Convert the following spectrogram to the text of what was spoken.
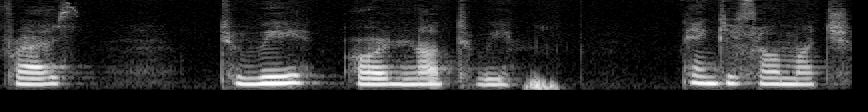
phrase to be or not to be. Thank you so much.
